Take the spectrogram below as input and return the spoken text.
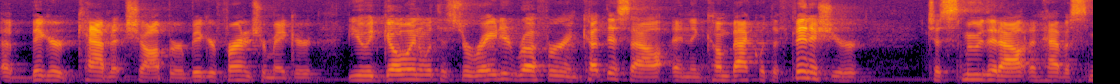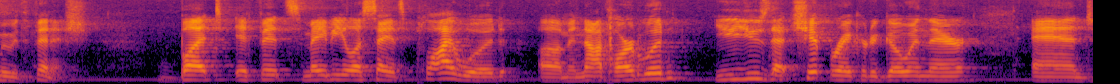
a, bigger cabinet shop or a bigger furniture maker, you would go in with a serrated rougher and cut this out and then come back with a finisher to smooth it out and have a smooth finish. But if it's maybe, let's say it's plywood um, and not hardwood, you use that chip breaker to go in there and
